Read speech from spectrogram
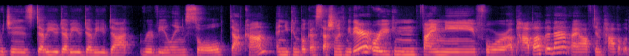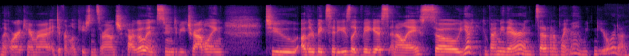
which is www.revealingsoul.com. And you can book a session with me there, or you can find me for a pop up event. I often pop up with my Aura camera at different locations around Chicago and soon to be traveling to other big cities like Vegas and LA. So, yeah, you can find me there and set up an appointment and we can get your aura done.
